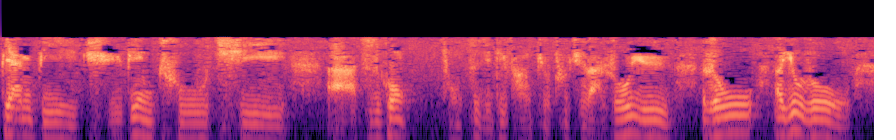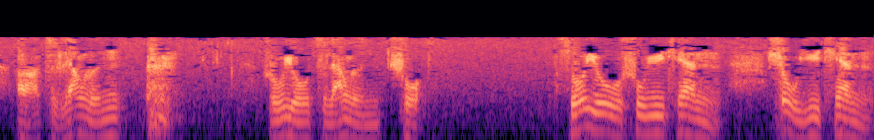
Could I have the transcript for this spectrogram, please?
鞭逼取兵出其啊子宫，从自己地方就出去了，如与如啊又如。啊，子良伦如有子良伦说：所有属于天，受于天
